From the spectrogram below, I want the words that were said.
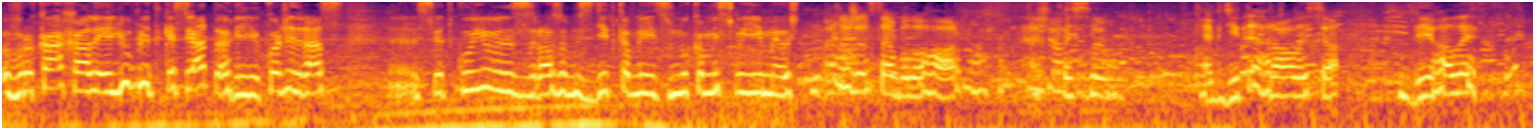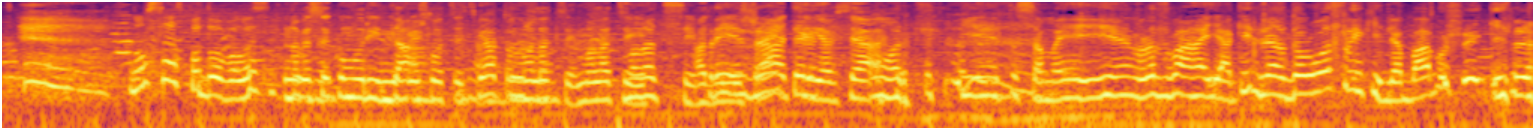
в, роках, але люблю таке свято і кожен раз е, святкую разом з дітками, і з внуками своїми. Дуже все було гарно. Як діти гралися, бігали. Ну, все сподобалось. На високому рівні Да. пройшло це свято. Дуже. Молодці, молодці. молодці. Адміністрація вся. От, і те саме, і розвага як і для дорослих, і для бабушек, і для,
